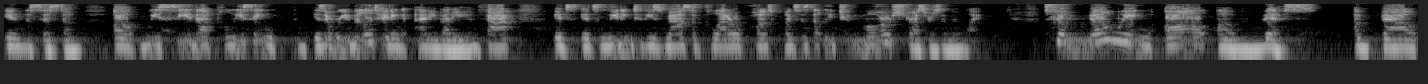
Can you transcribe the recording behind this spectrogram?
in the system. Uh, we see that policing isn't rehabilitating anybody. In fact, it's it's leading to these massive collateral consequences that lead to more stressors in their life. So knowing all of this about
